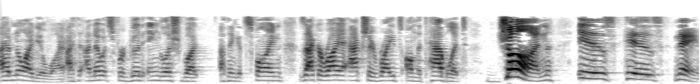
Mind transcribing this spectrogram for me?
I have no idea why. I, th- I know it's for good English, but I think it's fine. Zechariah actually writes on the tablet, John is his name.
